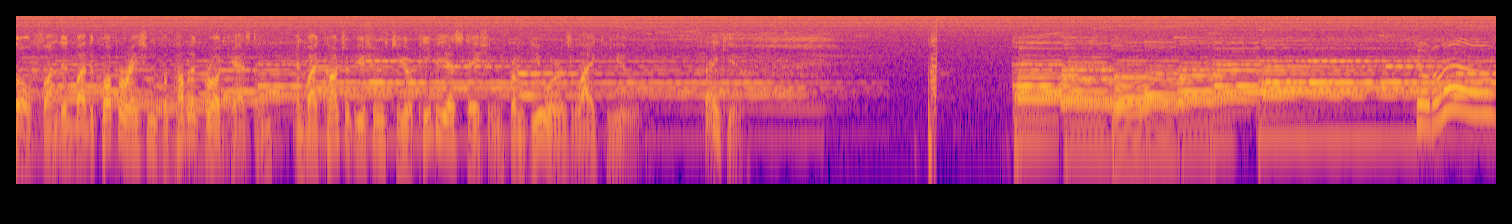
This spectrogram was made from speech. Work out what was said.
Also funded by the Corporation for Public Broadcasting and by contributions to your PBS station from viewers like you. Thank you. Toodaloo.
